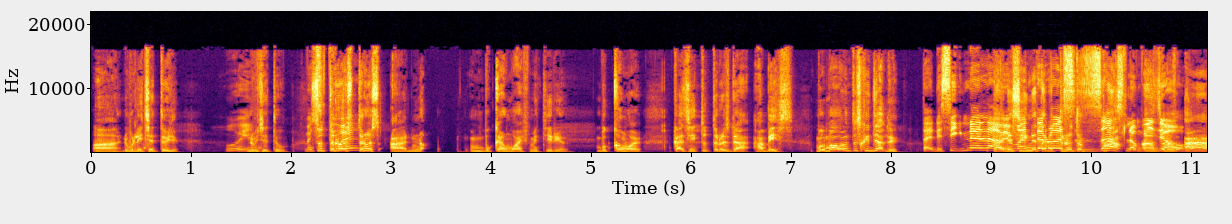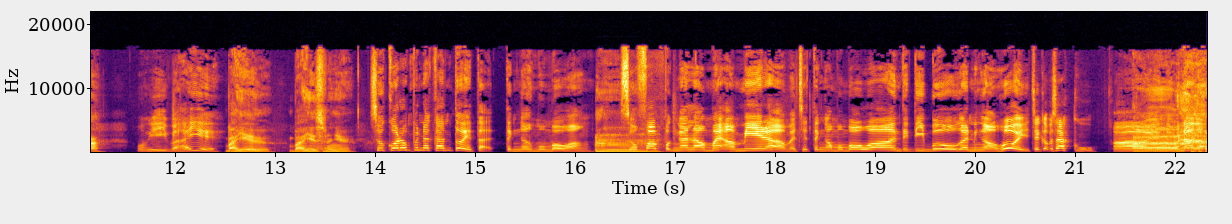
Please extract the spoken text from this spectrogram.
Ah, Dia boleh macam tu je. Oi. Dia macam tu. Macam So tu, terus eh? terus. Ah, no, Bukan wife material Bukan wife Kat situ terus dah habis. Membawang tu sekejap je. Tak ada signal lah. Tak ada Memang signal tak ada terus, terus zas lampu ah, hijau. terus, ah, Ui bahaya. Bahaya. Bahaya sebenarnya. So korang pernah kantoi tak? Tengah membawang. Hmm. So far pengalaman Amir lah. Macam tengah membawang Tiba-tiba orang dengar Hoi cakap pasal aku. Ah, ah. Pernah tak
